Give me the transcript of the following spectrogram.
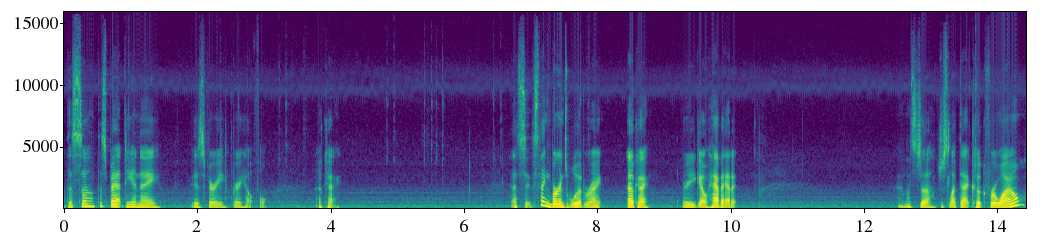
this uh, this bat DNA is very, very helpful. Okay. Let's see. This thing burns wood, right? Okay. There you go. Have at it. And let's uh, just let that cook for a while.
